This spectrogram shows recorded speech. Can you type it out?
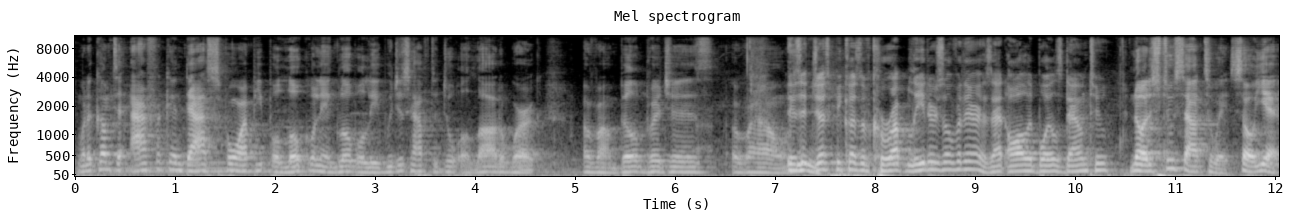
when it comes to African diaspora people locally and globally, we just have to do a lot of work around build bridges, around is it just because of corrupt leaders over there? Is that all it boils down to? No, there's two sides to it. So yeah,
